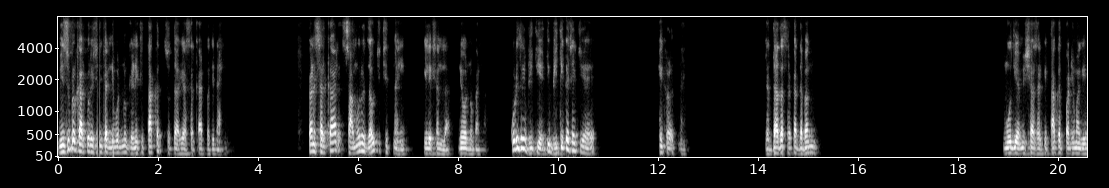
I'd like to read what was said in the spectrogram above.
म्युन्सिपल कॉर्पोरेशनच्या निवडणूक घेण्याची ताकद सुद्धा या सरकारमध्ये नाही. कारण सरकार सामोरं जाऊच इच्छित नाही इलेक्शनला निवडणुकांना. कुठेतरी भीती आहे. ती भीती कशाची आहे? हे कळत नाही. दादा सरकार दबंग मोदी अमित शहा सारखी ताकद पाठीमागे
